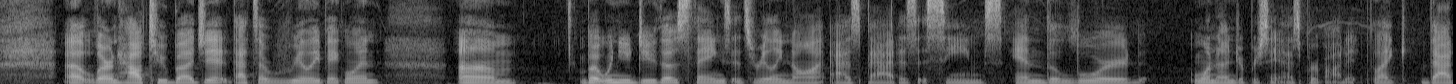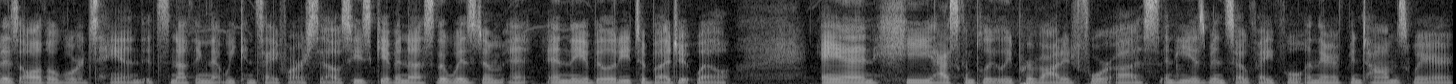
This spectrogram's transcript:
uh, learn how to budget. That's a really big one. Um, but when you do those things, it's really not as bad as it seems. And the Lord 100% has provided. Like that is all the Lord's hand. It's nothing that we can say for ourselves. He's given us the wisdom and the ability to budget well. And He has completely provided for us. And He has been so faithful. And there have been times where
